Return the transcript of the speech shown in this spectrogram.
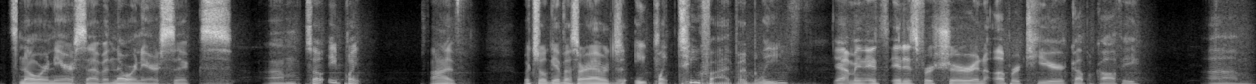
It's nowhere near seven. Nowhere near six. Um, so eight point five, which will give us our average of eight point two five, I believe. Yeah, I mean it's it is for sure an upper tier cup of coffee. Um,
